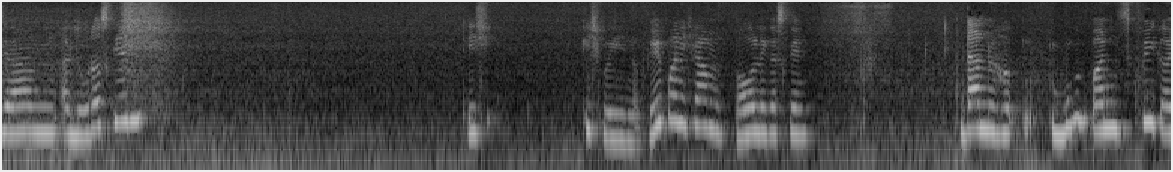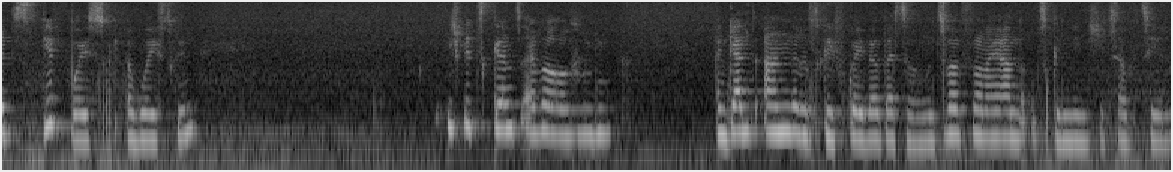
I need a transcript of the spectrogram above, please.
Dann ein Loder-Skin. Ich ich will ihn auf jeden Fall nicht haben. Bauliger Skin. Dann Moon Bunny Squeak als Giveaway Skin. Ich will es ganz einfach aussuchen. Ein ganz anderes Giveaway wäre besser. Und zwar von einem anderen Skin, den ich jetzt aufzähle.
